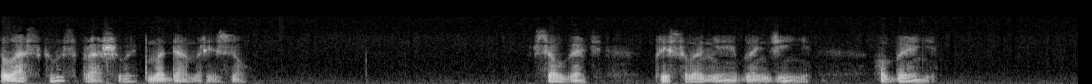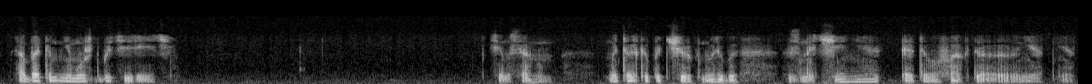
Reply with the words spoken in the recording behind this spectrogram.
Ласково спрашивает мадам Ризо. Солгать при Соломее, блондине, о Бене. Об этом не может быть и речи. Тем самым мы только подчеркнули бы значение этого факта. Нет, нет,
